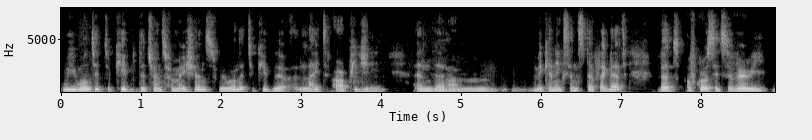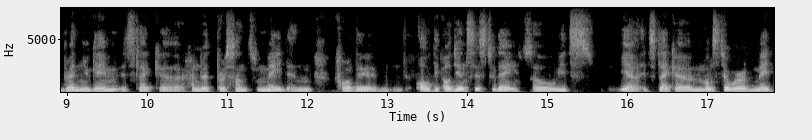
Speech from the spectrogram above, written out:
we wanted to keep the transformations, we wanted to keep the light RPG and um, mechanics and stuff like that. But of course, it's a very brand new game. It's like hundred percent made and for the all the audiences today. So it's yeah, it's like a Monster World made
